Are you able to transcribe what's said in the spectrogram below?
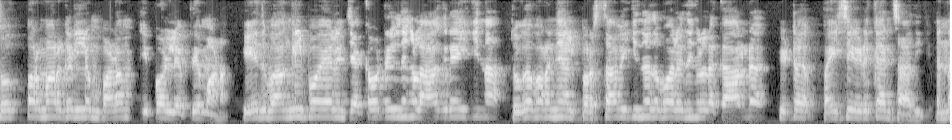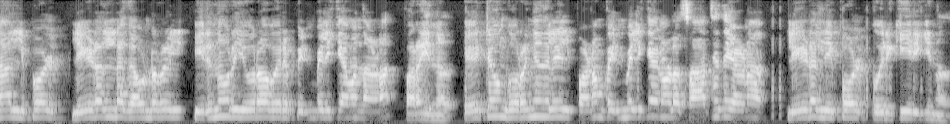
സൂപ്പർ മാർക്കറ്റിലും പണം ഇപ്പോൾ ലഭ്യമാണ്. ഏത് ബാങ്കിൽ പോയാലും ചെക്കൌട്ടിൽ നിങ്ങൾ ആഗ്രഹിക്കുന്ന തുക പറഞ്ഞാൽ പ്രസ്താവിക്കുന്നത് പോലെ നിങ്ങളുടെ കാർഡ് ഇട്ട് പൈസ എടുക്കാൻ സാധിക്കും. എന്നാൽ ഇപ്പോൾ ലീഡലിന്റെ കൗണ്ടറിൽ ഇരുന്നൂറ് യൂറോ വരെ പിൻവലിക്കാമെന്നാണ് പറയുന്നത്. ഏറ്റവും കുറഞ്ഞ നിലയിൽ പണം പിൻവലിക്കാനുള്ള സാധ്യതയാണ് ലീഡൽ ഇപ്പോൾ ഒരുക്കിയിരിക്കുന്നത്.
